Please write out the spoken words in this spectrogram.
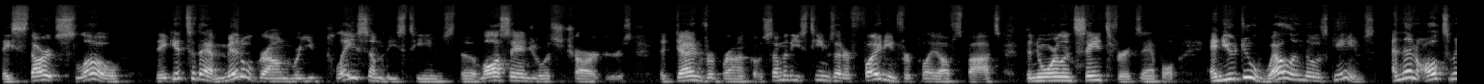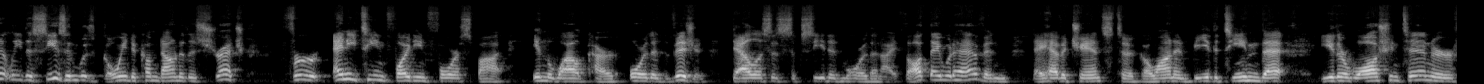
They start slow. They get to that middle ground where you play some of these teams, the Los Angeles Chargers, the Denver Broncos, some of these teams that are fighting for playoff spots, the New Orleans Saints, for example and you do well in those games. And then ultimately, the season was going to come down to the stretch for any team fighting for a spot in the wild card or the division. Dallas has succeeded more than I thought they would have, and they have a chance to go on and be the team that either Washington or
